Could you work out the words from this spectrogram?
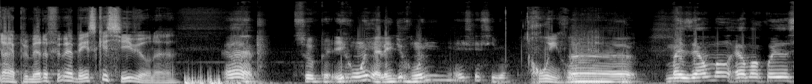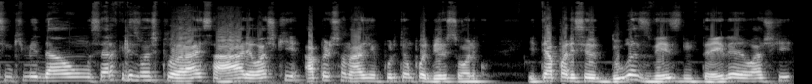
É, o primeiro filme é bem esquecível, né? É, super. E ruim, além de ruim, é esquecível. Ruim, ruim. Ah, mas é uma, é uma coisa assim que me dá um. Será que eles vão explorar essa área? Eu acho que a personagem, por ter um poder sônico e ter aparecido duas vezes no trailer, eu acho que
